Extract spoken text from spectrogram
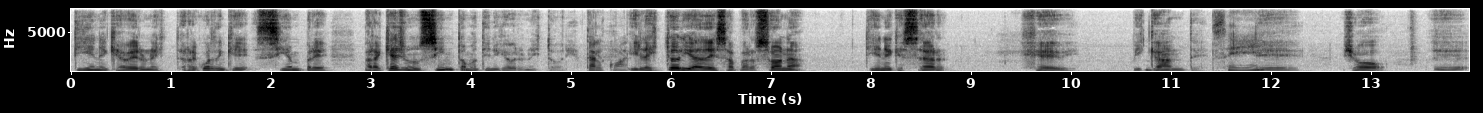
tiene que haber una... Recuerden que siempre para que haya un síntoma tiene que haber una historia. Tal cual. Y la historia de esa persona tiene que ser heavy, picante. Sí. Eh, yo eh,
